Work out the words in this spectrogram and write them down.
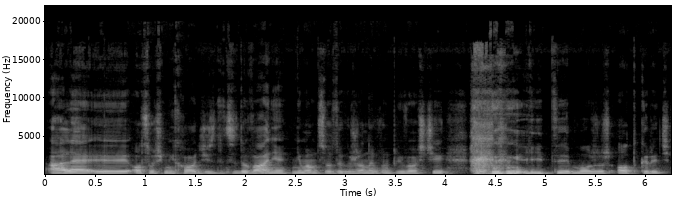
Ale y, o coś mi chodzi, zdecydowanie. Nie mam co do tego żadnych wątpliwości. I ty możesz odkryć,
